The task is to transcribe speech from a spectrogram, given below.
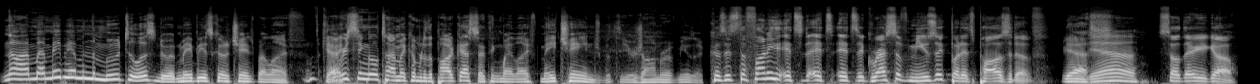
no, I'm, maybe I'm in the mood to listen to it. Maybe it's going to change my life. Okay. Every single time I come to the podcast, I think my life may change with your genre of music. Because it's the funny. It's it's it's aggressive music, but it's positive. Yes. Yeah. So there you go.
